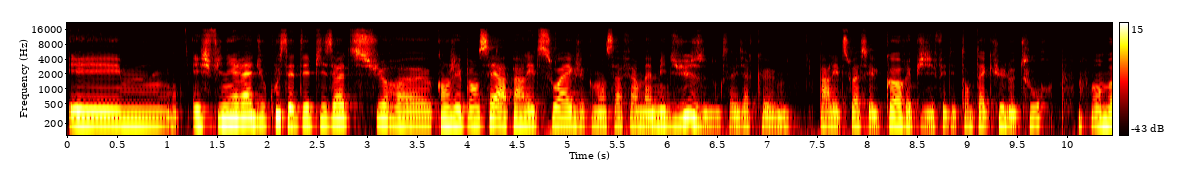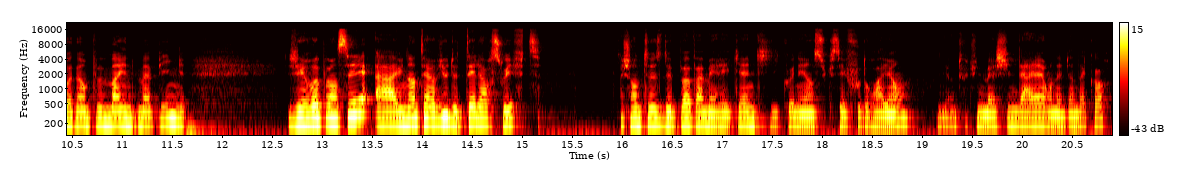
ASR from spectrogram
Et, et, je finirai du coup cet épisode sur euh, quand j'ai pensé à parler de soi et que j'ai commencé à faire ma méduse. Donc ça veut dire que parler de soi c'est le corps et puis j'ai fait des tentacules autour en mode un peu mind mapping. J'ai repensé à une interview de Taylor Swift, chanteuse de pop américaine qui connaît un succès foudroyant il y a toute une machine derrière, on est bien d'accord.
